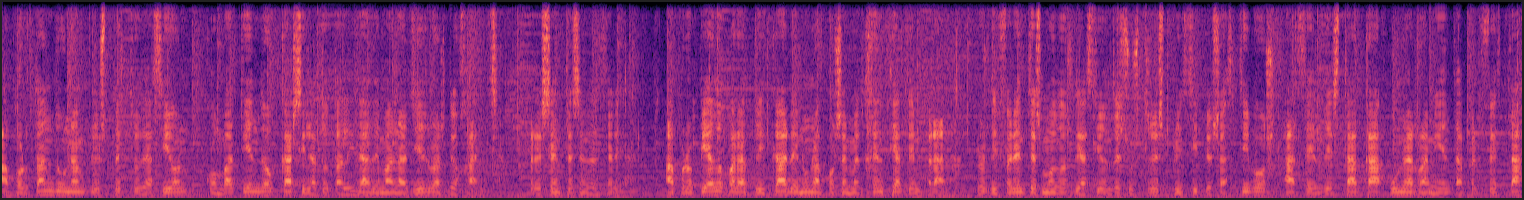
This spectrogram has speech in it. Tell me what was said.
aportando un amplio espectro de acción, combatiendo casi la totalidad de malas hierbas de hoja ancha, presentes en el cereal. Apropiado para aplicar en una posemergencia temprana. Los diferentes modos de acción de sus tres principios activos hacen de estaca una herramienta perfecta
